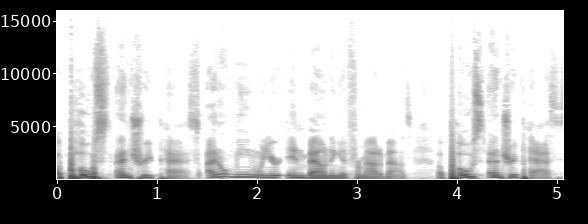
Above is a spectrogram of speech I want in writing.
a post entry pass. I don't mean when you're inbounding it from out of bounds. A post entry pass.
